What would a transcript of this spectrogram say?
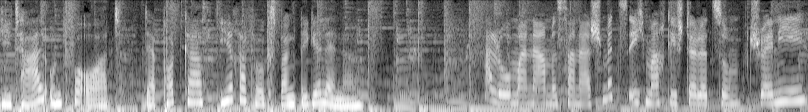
Digital und vor Ort, der Podcast Ihrer Volksbank Begelene. Hallo, mein Name ist Hanna Schmitz. Ich mache die Stelle zum Trainee,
